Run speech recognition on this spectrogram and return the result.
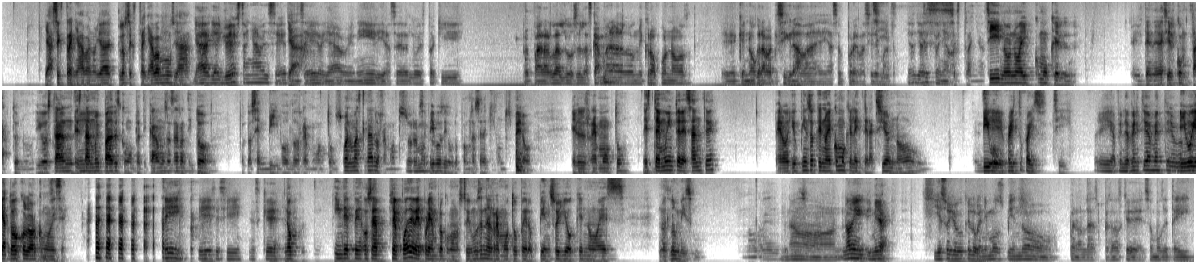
Ya se extrañaba, ¿no? Ya los extrañábamos, ya. Ya, ya, yo ya extrañaba el set, Ya. en serio, ya venir y hacerlo esto aquí, preparar las luces, las cámaras, los micrófonos, eh, que no graba, que sí graba, eh, hacer pruebas y Sí, demás. Ya, ya se extrañaba. se extraña. Sí, no, no hay como que el, el tener así el contacto, ¿no? Digo, están, Sí. están muy padres como platicábamos hace ratito, pues los en vivos, los remotos. Bueno, más que nada los remotos. Los Los, en remotos. vivos, digo, lo podemos hacer aquí juntos, pero el remoto está muy interesante, pero yo pienso que no hay como que la interacción, ¿no? En vivo. Sí, face to face. Sí. Definitivamente yo vivo y a todo lo color, como dice. Sí, sí, sí, sí. Es que No, o sea, se puede ver, por ejemplo, como estuvimos en el remoto, pero pienso yo que no es, no es lo mismo. No es lo mismo. no, no, y, y mira, y eso yo creo que lo venimos viendo, bueno, las personas que somos de TI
